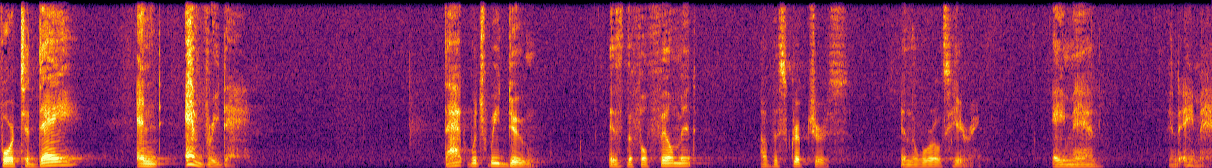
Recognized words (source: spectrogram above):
For today and every day. That which we do is the fulfillment of the scriptures in the world's hearing. Amen and amen.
